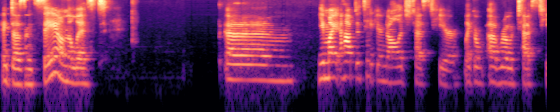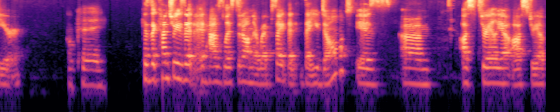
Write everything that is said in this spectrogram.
it doesn't say on the list. Um, you might have to take your knowledge test here, like a, a road test here. Okay. Because the countries that it has listed on their website that, that you don't is um, Australia, Austria,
